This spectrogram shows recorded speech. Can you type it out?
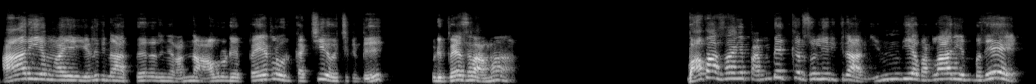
ஆரிய மாயை எழுதினார் பேரறிஞர் அண்ணா. அவருடைய பெயர்ல ஒரு கட்சியை வச்சுக்கிட்டு இப்படி பேசலாமா? பாபா சாஹேப் அம்பேத்கர் சொல்லியிருக்கிறார் இந்திய வரலாறு என்பதே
